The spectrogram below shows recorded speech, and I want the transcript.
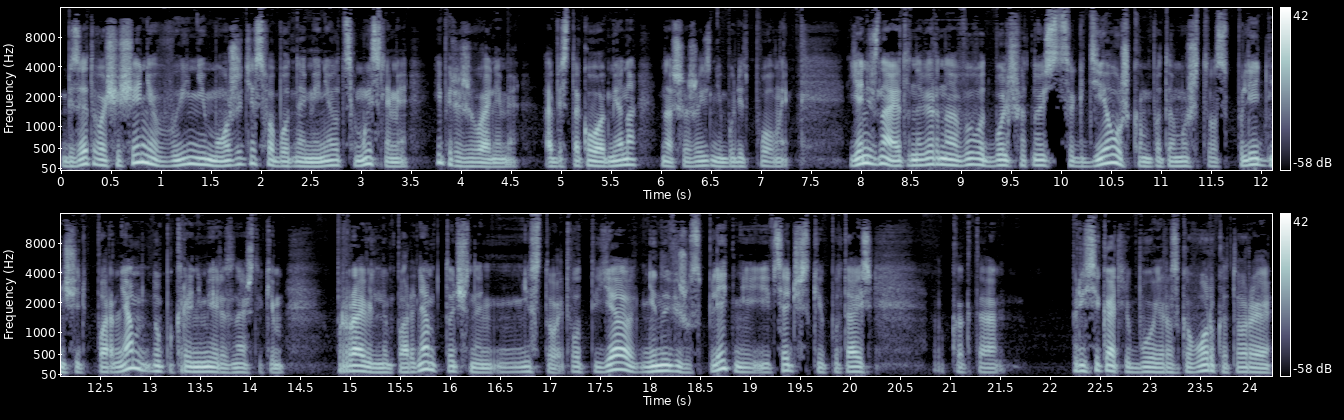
Без этого ощущения вы не можете свободно обмениваться мыслями и переживаниями. А без такого обмена наша жизнь не будет полной. Я не знаю, это, наверное, вывод больше относится к девушкам, потому что сплетничать парням, ну, по крайней мере, знаешь, таким правильным парням точно не стоит. Вот я ненавижу сплетни и всячески пытаюсь как-то пресекать любой разговор, который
